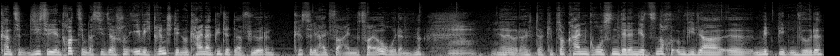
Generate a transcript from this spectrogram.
kannst du, siehst du die dann trotzdem, dass die da schon ewig drinstehen und keiner bietet dafür. Dann kriegst du die halt für ein, zwei Euro dann. Ne? Mm. Ja, ja, da, da gibt es auch keinen großen, der denn jetzt noch irgendwie da äh, mitbieten würde.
